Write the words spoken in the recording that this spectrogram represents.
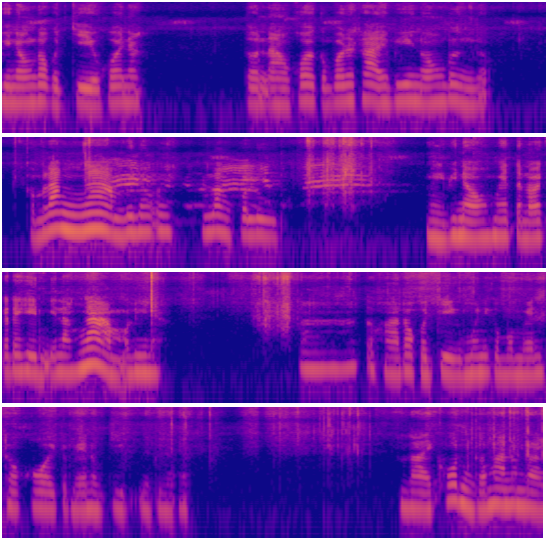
พี่น้องดอกกระเจียวค่อยนะตอนเอาค่อยกับบริทยพี่น้องเบิ่งเนาะกำลังงามพี่น้องเอ้ยกำลังปลูนี่พี่น้องแม่แต่น้อยก็ได้เห็นอีหลังงามอะไรนะ ตัวหาดอกกระจียวมือนี่กับโมเมนต์ทอคอยกับแม่น้องกีบนี่พี่น้องหลายคนก็มาน้ำหลัง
